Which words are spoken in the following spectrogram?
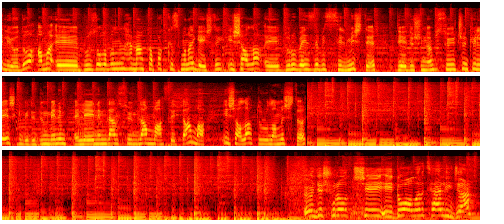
Siliyordu ama e, buzdolabının hemen kapak kısmına geçtik. İnşallah e, Duru bezle bir silmiştir diye düşünüyorum. Suyu çünkü leş gibiydi. Dün benim e, leğenimden suyumdan bahsetti ama inşallah durulamıştır. Önce şuralı şey e, doğaları terleyeceğim.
